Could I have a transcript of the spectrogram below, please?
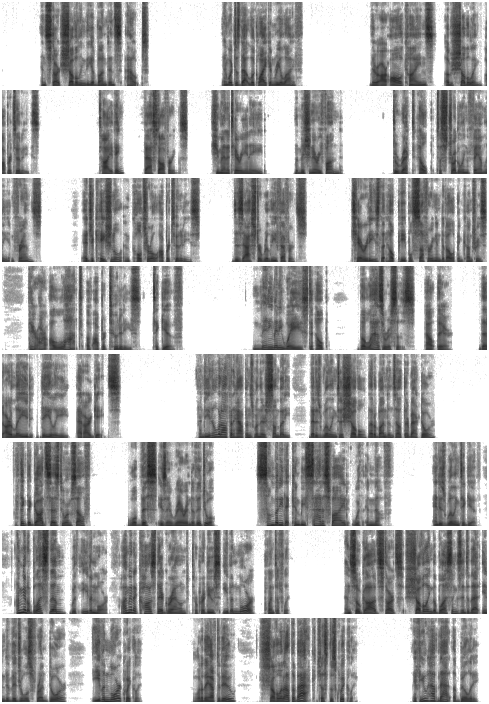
and start shoveling the abundance out. And what does that look like in real life? There are all kinds of shoveling opportunities. tithing, fast offerings, humanitarian aid, the missionary fund, direct help to struggling family and friends, educational and cultural opportunities, disaster relief efforts, charities that help people suffering in developing countries. There are a lot of opportunities to give. Many, many ways to help the Lazaruses out there that are laid daily at our gates. And do you know what often happens when there's somebody that is willing to shovel that abundance out their back door? I think that God says to himself, Well, this is a rare individual. Somebody that can be satisfied with enough and is willing to give. I'm going to bless them with even more. I'm going to cause their ground to produce even more plentifully. And so God starts shoveling the blessings into that individual's front door even more quickly. What do they have to do? Shovel it out the back just as quickly. If you have that ability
